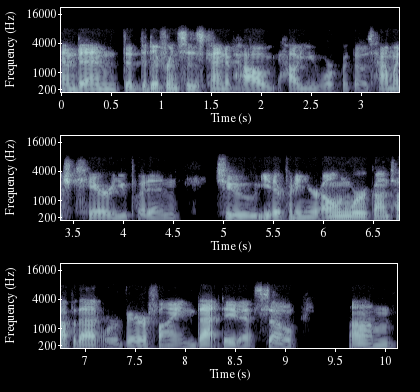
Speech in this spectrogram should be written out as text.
and then the, the difference is kind of how how you work with those, how much care you put in to either putting your own work on top of that or verifying that data. So um,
